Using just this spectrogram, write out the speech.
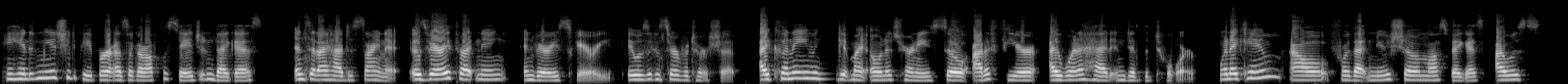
He handed me a sheet of paper as I got off the stage in Vegas and said I had to sign it. It was very threatening and very scary. It was a conservatorship. I couldn't even get my own attorney, so out of fear, I went ahead and did the tour. When I came out for that new show in Las Vegas, I was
